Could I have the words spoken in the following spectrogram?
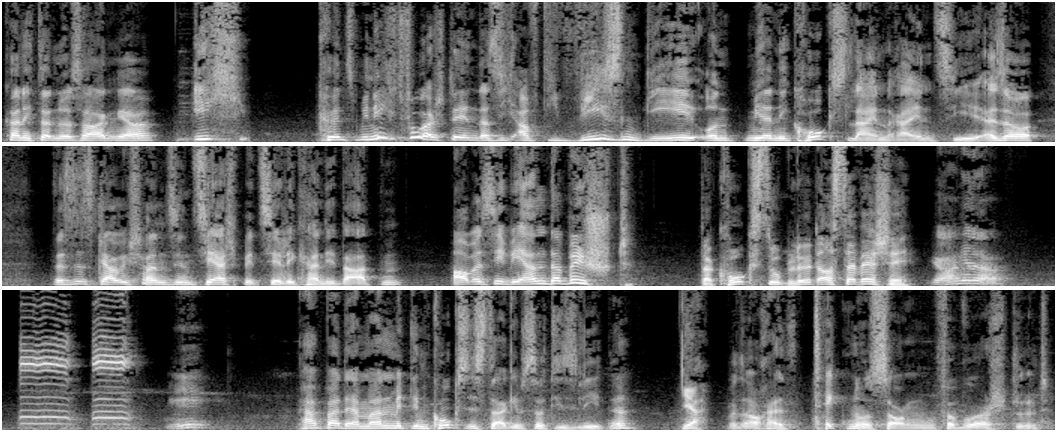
kann ich da nur sagen, ja. Ich könnte es mir nicht vorstellen, dass ich auf die Wiesen gehe und mir eine Kokslein reinziehe. Also, das ist, glaube ich, schon sind sehr spezielle Kandidaten. Aber sie werden erwischt. Da kokst du blöd aus der Wäsche. Ja, genau. Nee. Papa, der Mann mit dem Koks ist da, gibt's doch dieses Lied, ne? Ja. Wird auch als Techno-Song verwurstelt.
